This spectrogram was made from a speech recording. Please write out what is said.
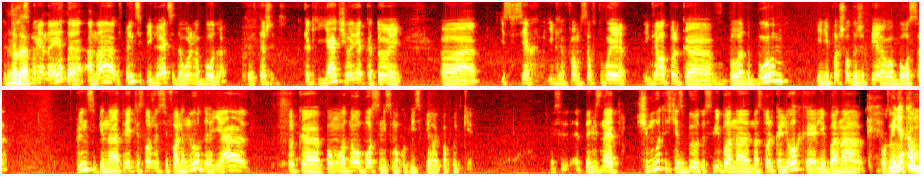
Ну Даже да. Несмотря на это, она, в принципе, играется довольно бодро. То есть даже как я, человек, который э, из всех игр From Software играл только в Bloodborne и не прошел даже первого босса. В принципе, на третьей сложности Fallen Order я только, по-моему, одного босса не смог убить с первой попытки. Есть, это не знаю, чему это сейчас было. То есть, либо она настолько легкая, либо она Меня там,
